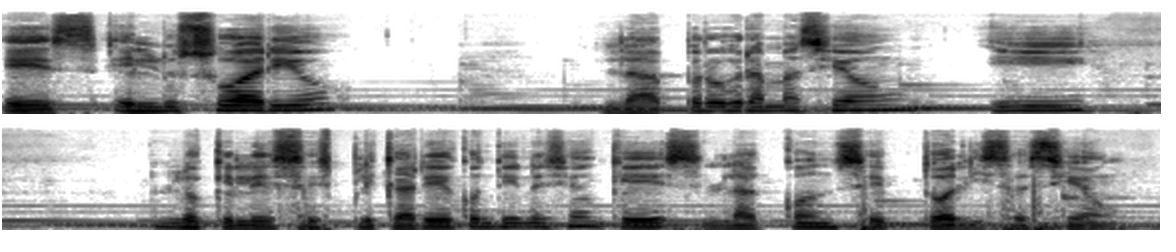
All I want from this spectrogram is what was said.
es el usuario, la programación y lo que les explicaré a continuación que es la conceptualización.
